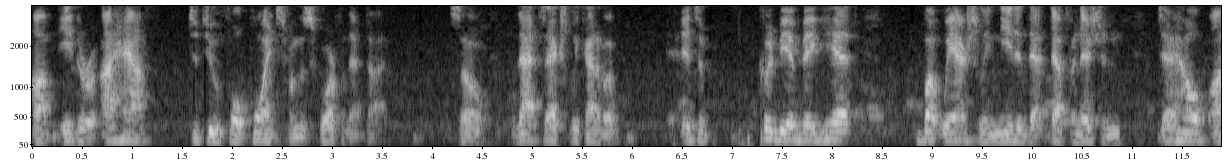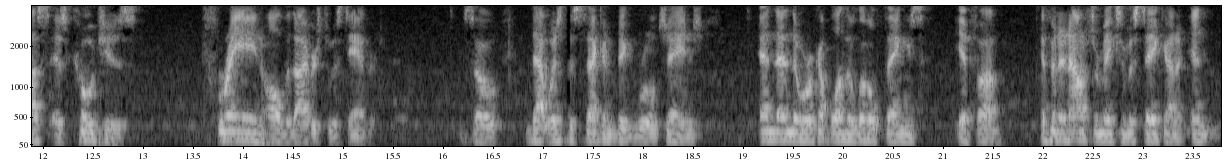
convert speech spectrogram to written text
uh, either a half to two full points from the score for that dive. So that's actually kind of a, it's a, could be a big hit but we actually needed that definition to help us as coaches train all the divers to a standard. So that was the second big rule change. And then there were a couple other little things. If uh, if an announcer makes a mistake on it and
